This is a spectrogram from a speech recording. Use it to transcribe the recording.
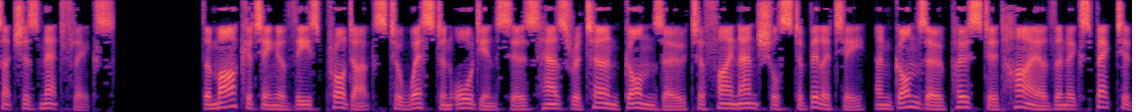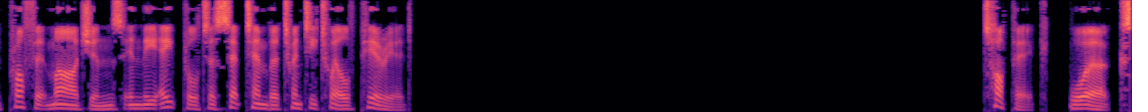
such as Netflix. The marketing of these products to Western audiences has returned Gonzo to financial stability, and Gonzo posted higher than expected profit margins in the April to September 2012 period. Works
